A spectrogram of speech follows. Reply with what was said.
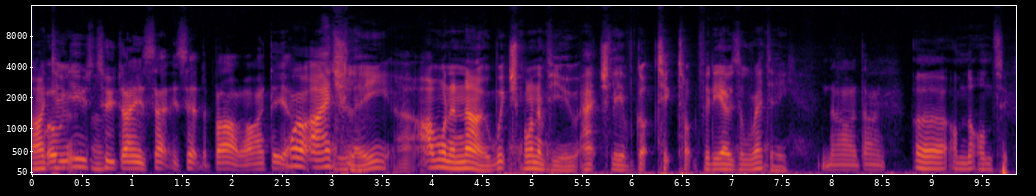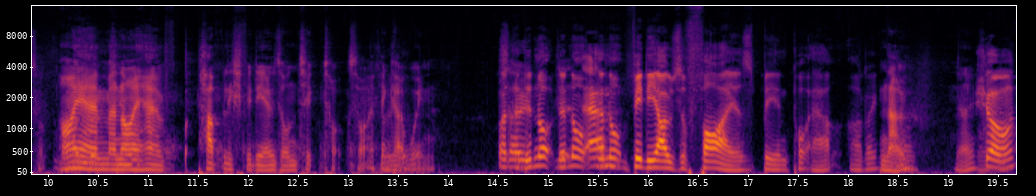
I Well, do. use two days that is at the bar idea. Well, actually, uh, I want to know which one of you actually have got TikTok videos already. no, I don't. Uh, I'm not on TikTok. I am, and I have published videos on TikTok, so I think I win. Well, So, they're not. They're not. they're um, not videos of fires being put out, are they? No, no. Sean,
